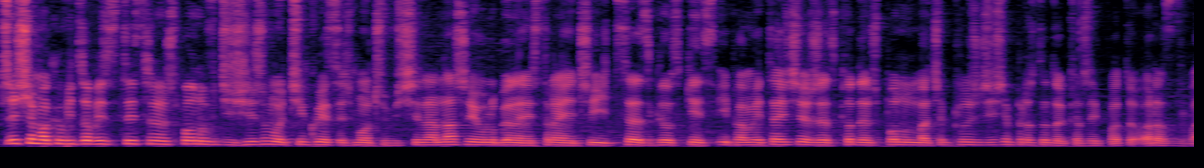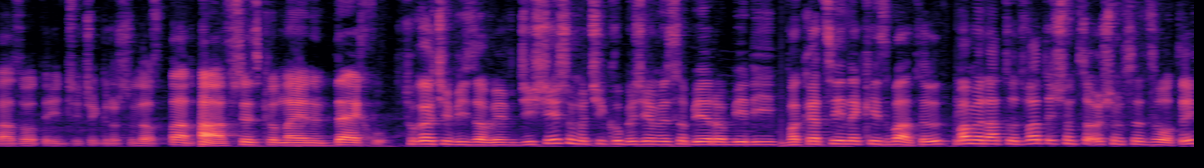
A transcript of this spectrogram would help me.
Cześć siemako widzowie, z tej strony Szponów. W dzisiejszym odcinku jesteśmy oczywiście na naszej ulubionej stronie, czyli CSGO Skins i pamiętajcie, że z kodem Szponów macie plus 10% do każdej płaty oraz 2 zł i 10 groszy na start. A, wszystko na jednym dechu. Słuchajcie widzowie, w dzisiejszym odcinku będziemy sobie robili wakacyjne case battle. Mamy na to 2800 zł,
